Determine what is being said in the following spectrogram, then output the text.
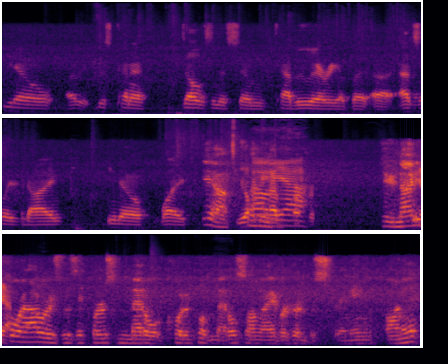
you know, I mean, this kind of delves into some taboo area, but uh, As Lay Dying, you know, like yeah. we all Oh, have yeah. our- Dude, 94 Hours was the first metal, quote unquote, metal song I ever heard with screaming on it.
